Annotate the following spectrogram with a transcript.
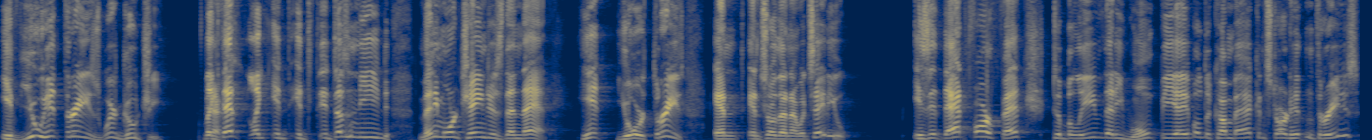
If you hit threes, we're Gucci. Like yes. that, like it, it it doesn't need many more changes than that. Hit your threes. And and so then I would say to you, is it that far fetched to believe that he won't be able to come back and start hitting threes?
